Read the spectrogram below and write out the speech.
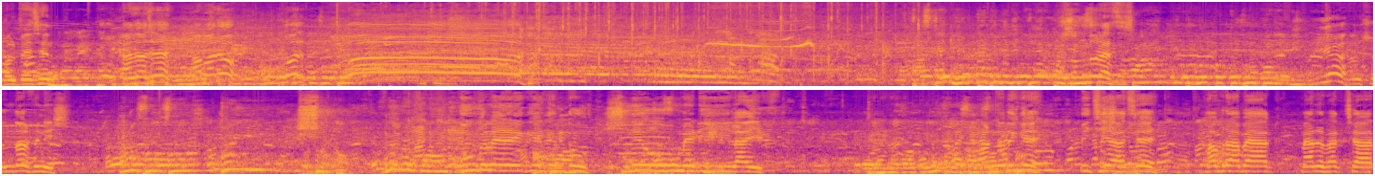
বল পেয়েছেন কাজ আছে, আবারও গোল! সুন্দর আছে। সুন্দর ফিনিশ দুই গোলে এগিয়ে কিন্তু নিউ মেডি লাইফ অন্যদিকে পিছিয়ে আছে হাবড়া ব্যাগ ম্যানুফ্যাকচার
